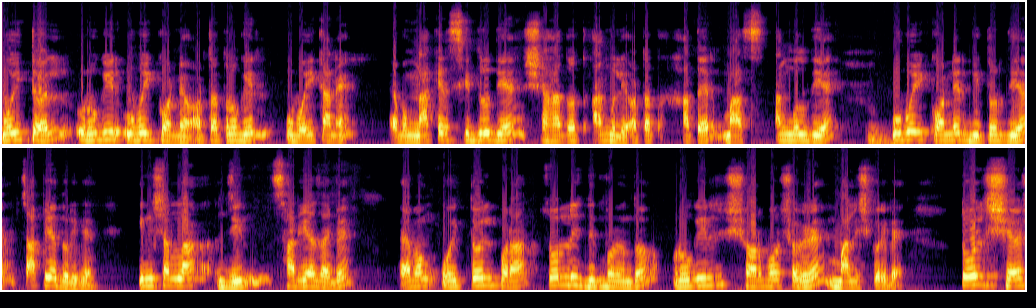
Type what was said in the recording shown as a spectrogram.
ওই তেল রোগীর উভয় কর্ণে, অর্থাৎ রুগীর উভয় কানে এবং নাকের ছিদ্র দিয়ে শাহাদত আঙ্গুলি, অর্থাৎ হাতের মাছ আঙ্গুল দিয়ে উভয় কর্ণের ভিতর দিয়া চাপিয়া ধরিবে। ইনশাল্লাহ জিন ছাড়িয়া যাইবে। এবং ওই তৈল পরা চল্লিশ দিন পর্যন্ত রোগীর সর্ব শরীরে মালিশ করিবে। তোল শেষ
